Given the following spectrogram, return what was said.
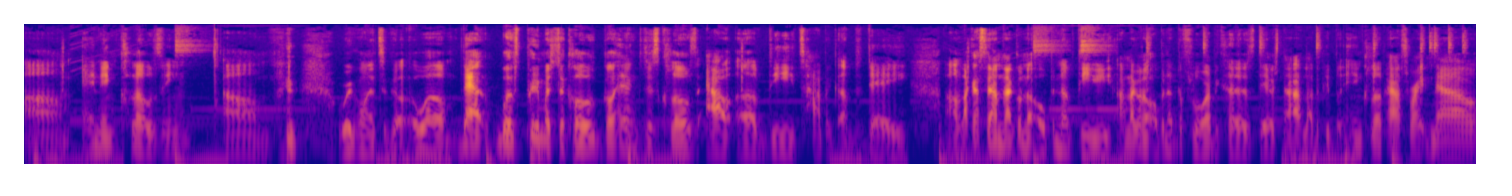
Um, and in closing, um, we're going to go. Well, that was pretty much the close. Go ahead and just close out of the topic of the day. Um, like I said, I'm not going to open up the. I'm not going to open up the floor because there's not a lot of people in Clubhouse right now.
